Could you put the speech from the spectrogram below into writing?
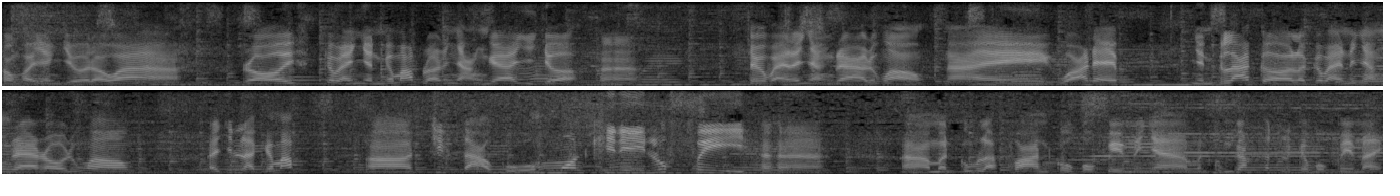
Không phải dàn dừa đâu á. Rồi các bạn nhìn cái map rồi nó nhận ra gì chưa? Chắc các bạn đã nhận ra đúng không? Này quá đẹp. Nhìn cái lá cờ là các bạn đã nhận ra rồi đúng không? Đây chính là cái map uh, chiếc tàu của Monkey D. Luffy. à, mình cũng là fan của bộ phim này nha. Mình cũng rất thích cái bộ phim này.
